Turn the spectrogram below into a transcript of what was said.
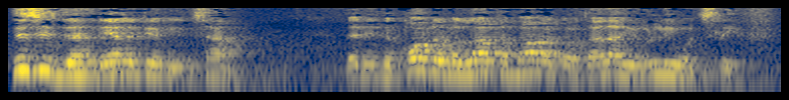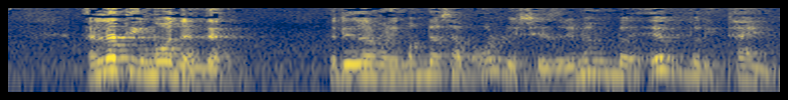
This is the reality of insan. That in the court of Allah Ta'ala, you only one slave. And nothing more than that. That is why Imam always says, remember every time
